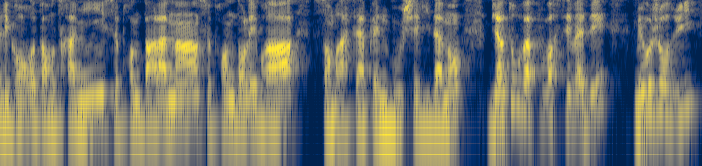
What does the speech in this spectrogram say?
Les grands repas entre amis, se prendre par la main, se prendre dans les bras, s'embrasser à pleine bouche évidemment. Bientôt on va pouvoir s'évader, mais aujourd'hui,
